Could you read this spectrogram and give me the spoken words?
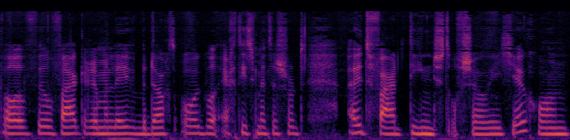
heb wel veel vaker in mijn leven bedacht: oh, ik wil echt iets met een soort uitvaartdienst of zo, weet je? Gewoon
